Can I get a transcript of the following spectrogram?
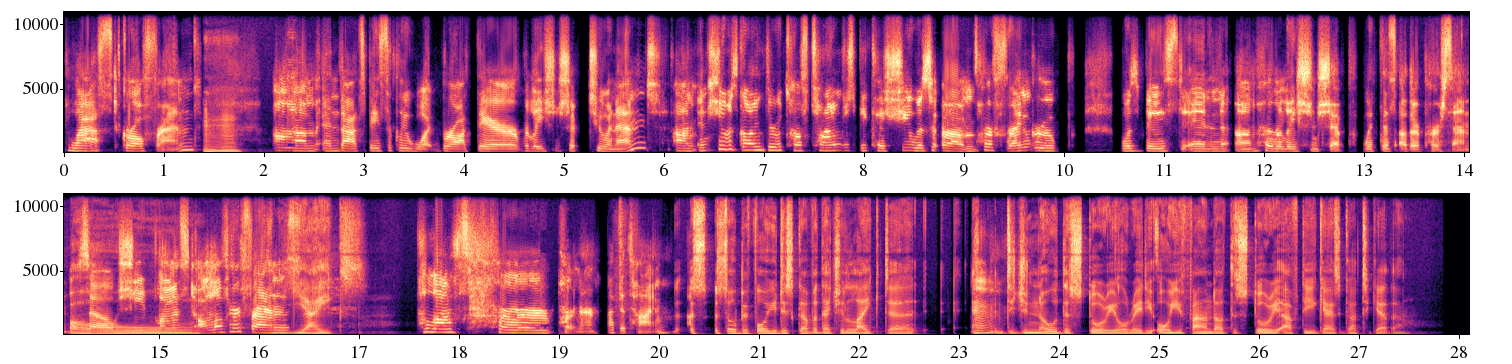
last girlfriend hmm um, and that's basically what brought their relationship to an end. Um, and she was going through a tough time just because she was um, her friend group was based in um, her relationship with this other person. So she'd lost Oh. all of her friends Yikes. plus her partner at the time. So before you discovered that you liked her, Mm. did you know the story already, or you found out the story after you guys got together?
